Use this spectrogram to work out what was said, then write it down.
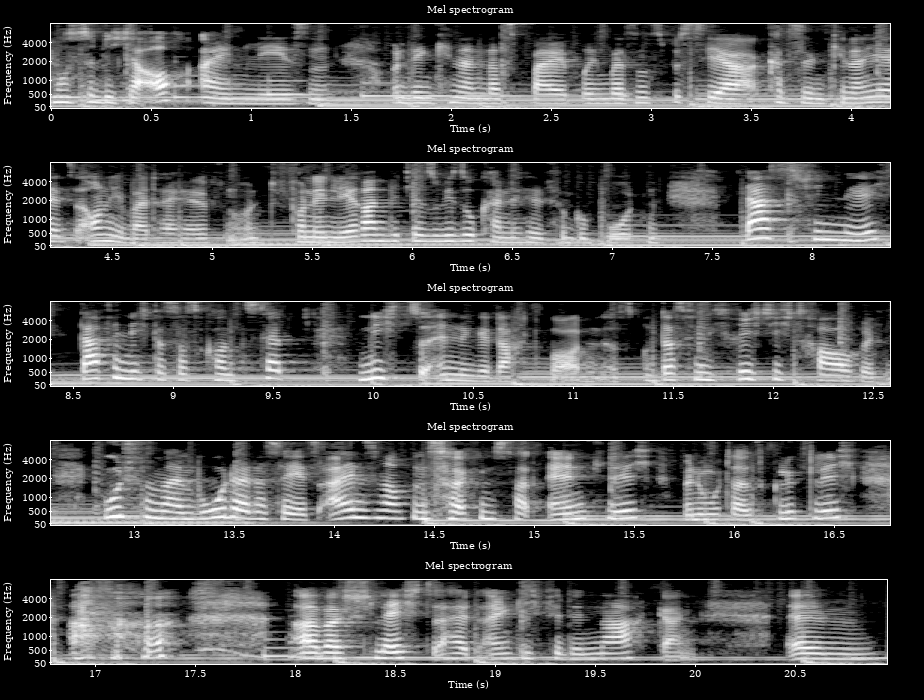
musst du dich ja auch einlesen und den Kindern das beibringen, weil sonst bist du ja, kannst du den Kindern ja jetzt auch nicht weiterhelfen. Und von den Lehrern wird ja sowieso keine Hilfe geboten. Das finde ich, da finde ich, dass das Konzept nicht zu Ende gedacht worden ist. Und das finde ich richtig traurig. Gut für meinen Bruder, dass er jetzt Einsen auf dem Zeugnis hat, endlich. Meine Mutter ist glücklich, aber, aber schlecht halt eigentlich für den Nachgang. Ähm,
